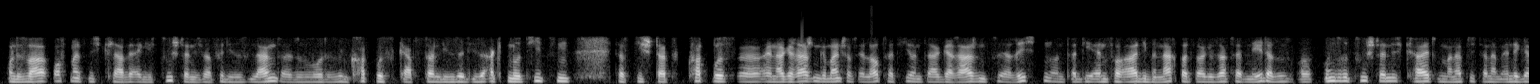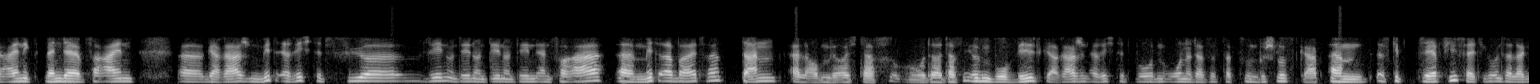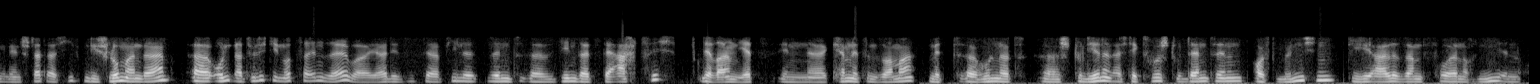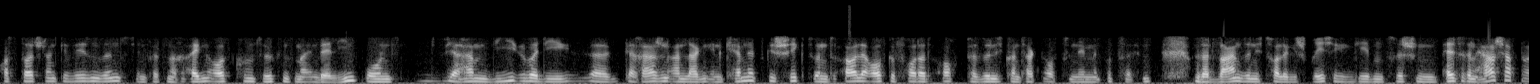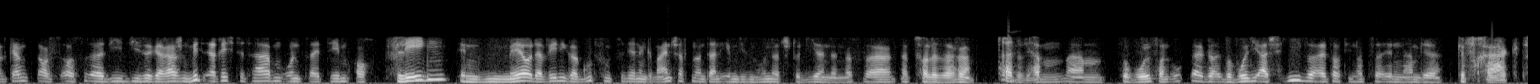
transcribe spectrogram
und es war oftmals nicht klar, wer eigentlich zuständig war für dieses Land. Also wurde in Cottbus gab es dann diese, diese Aktennotizen, dass die Stadt Cottbus äh, einer Garagengemeinschaft erlaubt hat, hier und da Garagen zu errichten und dann die NVA, die benachbart war, gesagt hat, nee, das ist unsere Zuständigkeit und man hat sich dann am Ende geeinigt, wenn der Verein äh, Garagen mit errichtet für den und den und den und den NVA-Mitarbeiter, äh, dann erlauben wir euch das. Oder dass irgendwo wild Garagen errichtet wurden, ohne dass es dazu einen Beschluss gab. Ähm, es gibt sehr vielfältige Unterlagen in den Stadtarchiven, die schlummern da. Äh, und natürlich die NutzerInnen selber. Ja, dieses ja viele sind äh, jenseits der 80 wir waren jetzt in äh, Chemnitz im Sommer mit äh, 100 äh, Studierenden, Architekturstudentinnen aus München, die allesamt vorher noch nie in Ostdeutschland gewesen sind, jedenfalls nach Eigenauskunft höchstens mal in Berlin. Und wir haben die über die äh, Garagenanlagen in Chemnitz geschickt und alle aufgefordert, auch persönlich Kontakt aufzunehmen mit NutzerInnen. Und es hat wahnsinnig tolle Gespräche gegeben zwischen älteren Herrschaften und ganz aus, aus äh, die diese Garagen mit errichtet haben und seitdem auch pflegen in mehr oder weniger gut funktionierenden Gemeinschaften und dann eben diesen 100 Studierenden. Das war eine tolle Sache. Also wir haben ähm, sowohl von äh, sowohl die Archive als auch die NutzerInnen haben wir gefragt.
